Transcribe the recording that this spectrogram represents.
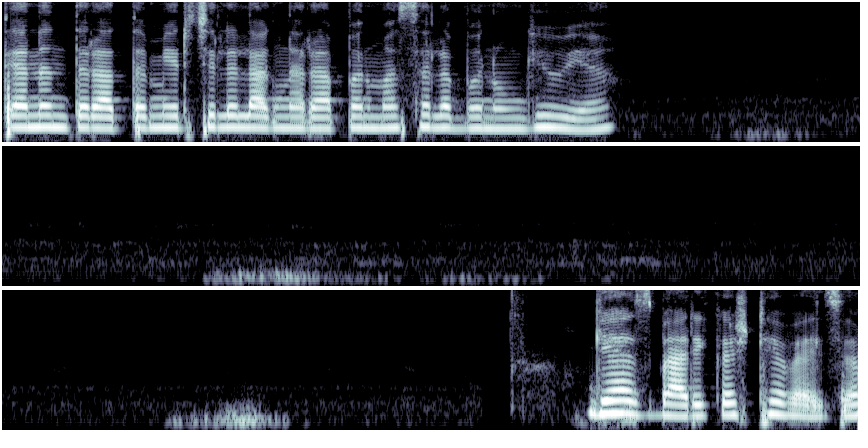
त्यानंतर आता मिरचीला लागणारा आपण मसाला बनवून घेऊया. गॅस बारीकच ठेवायचा.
